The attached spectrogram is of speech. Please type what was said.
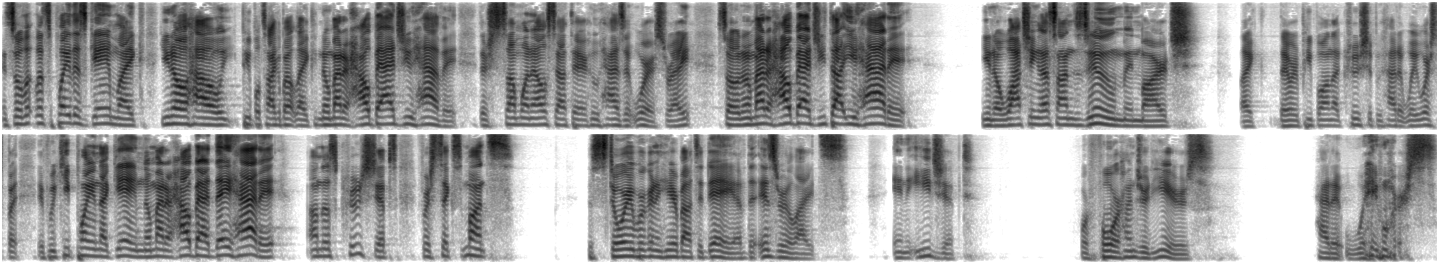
And so let's play this game like, you know how people talk about, like, no matter how bad you have it, there's someone else out there who has it worse, right? So no matter how bad you thought you had it, you know, watching us on Zoom in March, like, there were people on that cruise ship who had it way worse. But if we keep playing that game, no matter how bad they had it on those cruise ships for six months, the story we're going to hear about today of the Israelites in Egypt for 400 years had it way worse.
